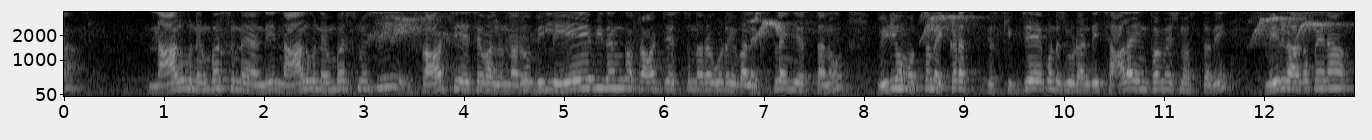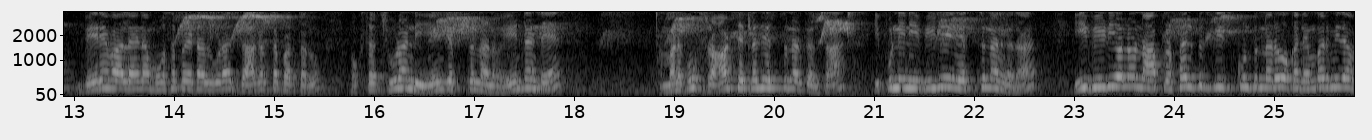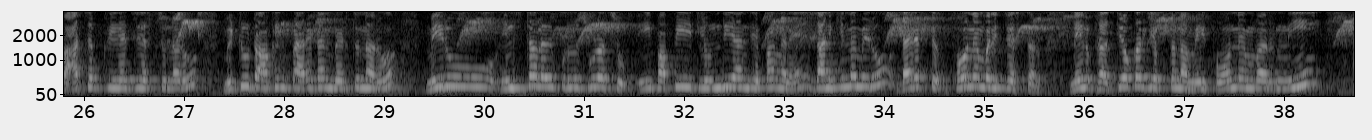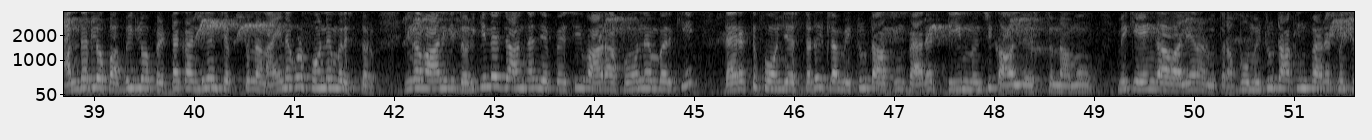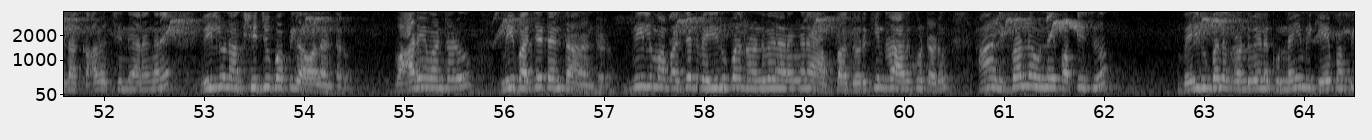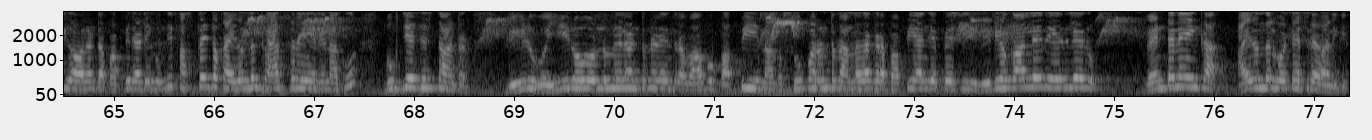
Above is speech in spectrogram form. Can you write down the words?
నాలుగు నెంబర్స్ ఉన్నాయండి. నాలుగు నెంబర్స్ నుంచి ఫ్రాడ్స్ చేసే వాళ్ళు ఉన్నారు. వీళ్ళు ఏ విధంగా ఫ్రాడ్ చేస్తున్నారో కూడా ఇవాళ ఎక్స్ప్లెయిన్ చేస్తాను. వీడియో మొత్తం ఎక్కడ స్కిప్ చేయకుండా చూడండి. చాలా ఇన్ఫర్మేషన్ వస్తుంది. మీరు కాకపోయినా వేరే వాళ్ళైనా మోసపోయేటాలు కూడా జాగ్రత్త పడతారు. ఒకసారి చూడండి ఏం చెప్తున్నాను. ఏంటంటే మనకు ఫ్రాడ్స్ ఎట్లా చేస్తున్నారు తెలుసా? ఇప్పుడు నేను ఈ వీడియో చేస్తున్నాను కదా. ఈ వీడియోలో నా ప్రొఫైల్ పిక్ తీసుకుంటున్నారు. ఒక నెంబర్ మీద వాట్సాప్ క్రియేట్ చేస్తున్నారు. మిట్టు టాకింగ్ ప్యారెట్ అని పెడుతున్నారు. మీరు ఇన్స్టాలో ఇప్పుడు చూడొచ్చు. ఈ పప్పి ఇట్లా ఉంది అని చెప్పంగానే దాని కింద మీరు డైరెక్ట్ ఫోన్ నెంబర్ ఇచ్చేస్తారు. నేను ప్రతి ఒక్కరికి చెప్తున్నా మీ ఫోన్ నెంబర్ని అందరిలో పబ్లిక్లో పెట్టకండి అని చెప్తున్నాను. అయినా కూడా ఫోన్ నెంబర్ ఇస్తారు. ఇంకా వానికి దొరికిందే ఛాన్స్ అని చెప్పేసి వాడు ఆ ఫోన్ నెంబర్కి డైరెక్ట్ ఫోన్ చేస్తాడు ఇట్లా మిట్టు టాకింగ్ ప్యారెట్ టీం నుంచి కాల్ చేస్తున్నాము మీకు ఏం కావాలి? అని అడుగుతారు. అబ్బో మిట్టు టాకింగ్ ప్యారెట్ నుంచి నాకు కాల్ వచ్చింది అనగానే వీళ్ళు నాకు షిజు పప్పి కావాలంటారు. వాడేమంటాడు? మీ బడ్జెట్ ఎంత? అని అంటాడు. వీళ్ళు మా బడ్జెట్ వెయ్యి రూపాయలు రెండు వేలు అనగానే అబ్బా దొరికినరా అనుకుంటాడు. "ఆ, ఇవాళనే ఉన్నాయి పప్పీస్. వెయ్యి రూపాయలకు రెండు వేలకు ఉన్నాయి మీకు ఏ పప్పి కావాలంటే ఆ పప్పి రెడీగా ఉంది. ఫస్ట్ అయితే ఒక ఐదు వందలు ట్రాన్స్ఫర్ అయ్యారు నాకు బుక్ చేసేస్తా అంటాడు. వీడు వెయ్యి రెండు వేలు అంటున్నాడు ఏంద్రా బాబు పప్పి నాకు సూపర్ ఉంటుంది అన్న దగ్గర పప్పి అని చెప్పేసి వీడియో కాల్ లేదు ఏది లేదు. వెంటనే ఇంకా ఐదు వందలు కొట్టేసిరే వానికి.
